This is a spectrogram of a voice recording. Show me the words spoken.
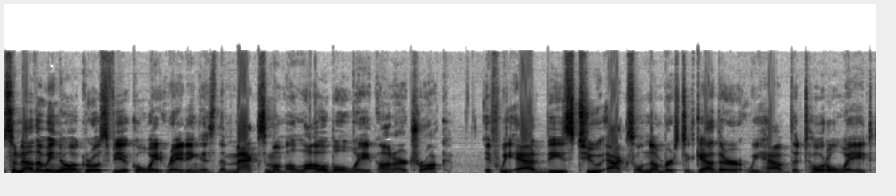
So now that we know a gross vehicle weight rating is the maximum allowable weight on our truck, if we add these two axle numbers together, we have the total weight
